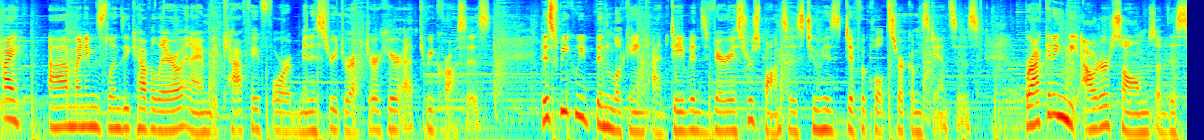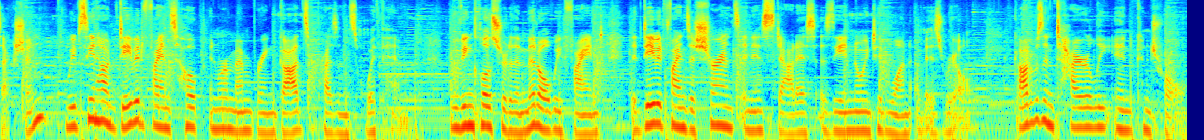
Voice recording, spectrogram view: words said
Hi, uh, my name is Lindsey Cavallero, and I am the Cafe 4 Ministry Director here at Three Crosses. This week, we've been looking at David's various responses to his difficult circumstances. Bracketing the outer Psalms of this section, we've seen how David finds hope in remembering God's presence with him. Moving closer to the middle, we find that David finds assurance in his status as the anointed one of Israel. God was entirely in control.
